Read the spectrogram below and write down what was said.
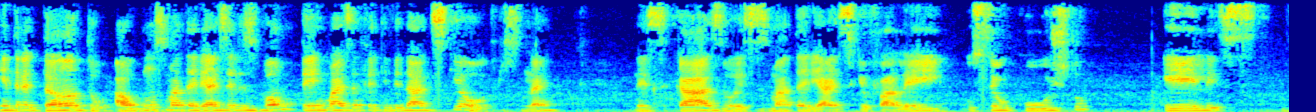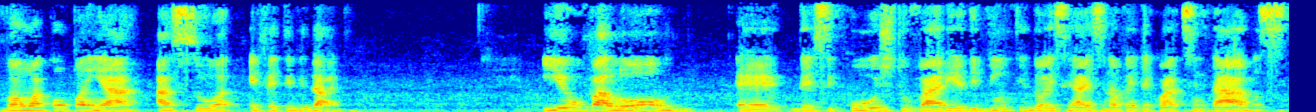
Entretanto, alguns materiais eles vão ter mais efetividades que outros, né? Nesse caso, esses materiais que eu falei, o seu custo, eles vão acompanhar a sua efetividade. E o valor é, desse custo varia de R$ 22,94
